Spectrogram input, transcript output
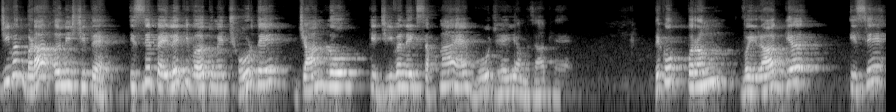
जीवन बड़ा अनिश्चित है। इससे पहले कि वह तुम्हें छोड़ दे, जान लो कि जीवन एक सपना है, बोझ है या मज़ाक है। देखो, परम वैराग्य इसे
